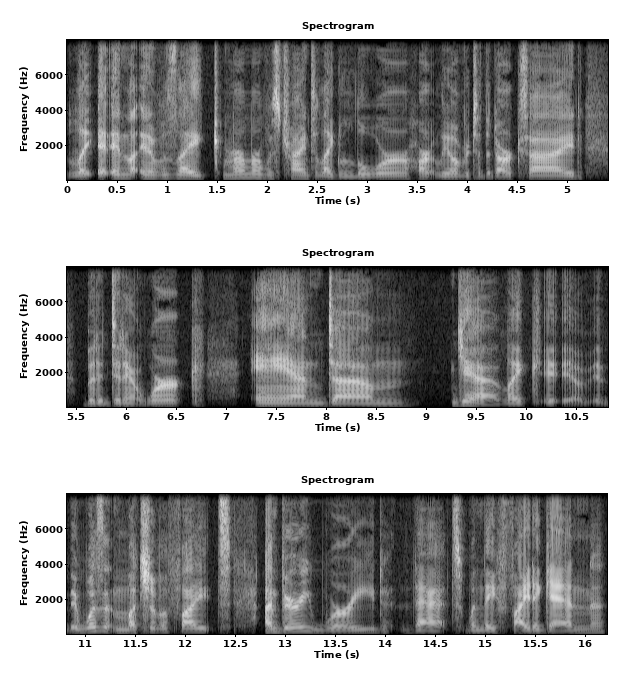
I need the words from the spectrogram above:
like, and, and, it was like Murmur was trying to like lure Hartley over to the dark side, but it didn't work. And um, yeah, like it, it wasn't much of a fight. I'm very worried that when they fight again,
